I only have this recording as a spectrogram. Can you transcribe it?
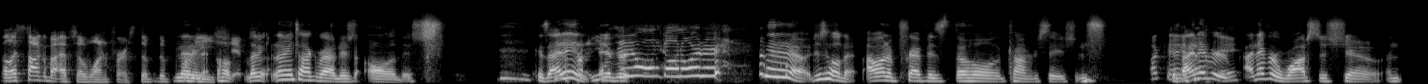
But let's talk about episode one first. The the No, no, no. Hold- let me let me talk about just all of this. Because I didn't you, ever you don't want to go in order. no no no just hold it. I want to preface the whole conversation. okay. I never okay. I never watched a show and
